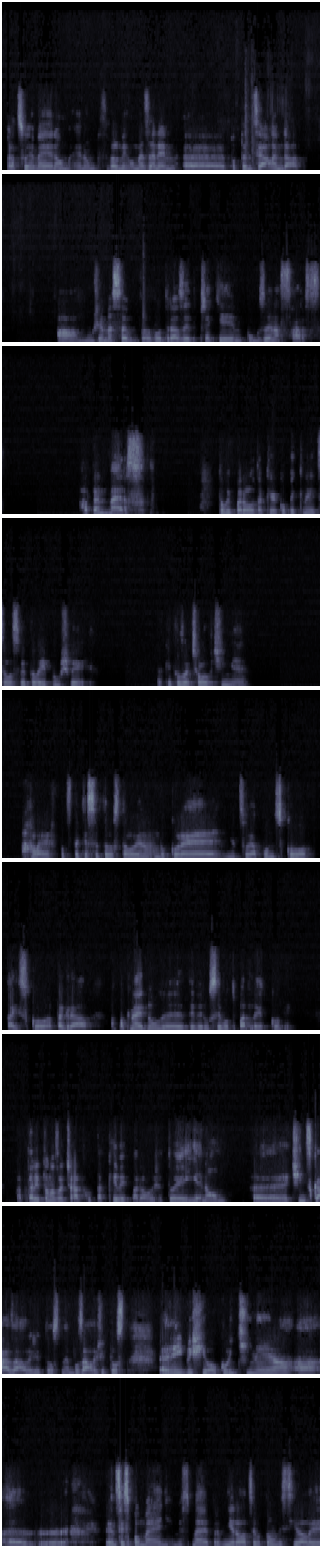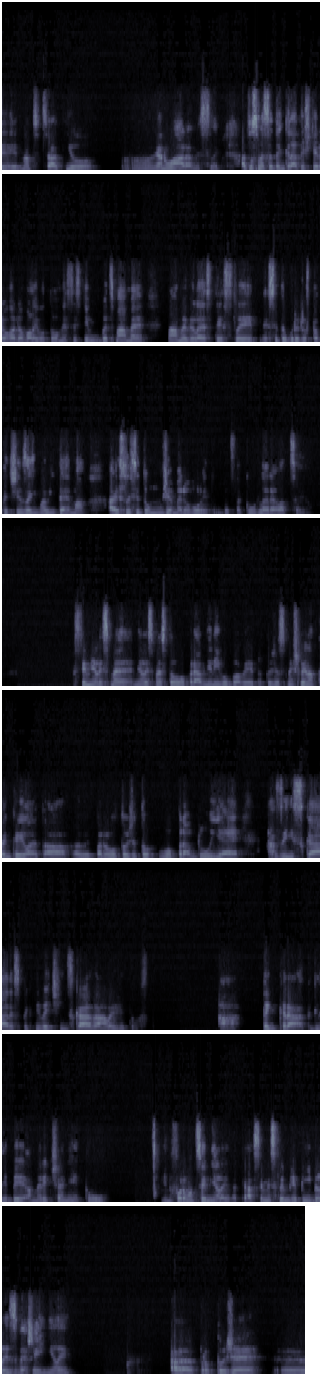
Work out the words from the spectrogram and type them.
pracujeme jenom, jenom s velmi omezeným eh, potenciálem dat a můžeme se odrazit předtím pouze na SARS a ten MERS. To vypadalo tak jako pěkný celosvětový průšvih. Taky to začalo v Číně. Ale v podstatě se to dostalo jenom do Koreje, něco Japonsko, Tajsko a tak dále a pak najednou eh, ty virusy odpadly. Jakoby. A tady to na začátku taky vypadalo, že to je jenom e, čínská záležitost nebo záležitost e, nejbližšího okolí Číny a, a e, jen si vzpomeň, my jsme první relaci o tom vysílali 31. januára, myslím. A to jsme se tenkrát ještě dohadovali o tom, jestli s tím vůbec máme máme vylézt, jestli, jestli to bude dostatečně zajímavý téma a jestli si to můžeme dovolit vůbec takovouhle relaci. Prostě měli jsme, měli jsme z toho oprávněný obavy, protože jsme šli na tenkej let a vypadalo to, že to opravdu je azijská, respektive čínská záležitost. A tenkrát, kdyby američani tu informaci měli, tak já si myslím, že by ji byli zveřejnili protože e,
